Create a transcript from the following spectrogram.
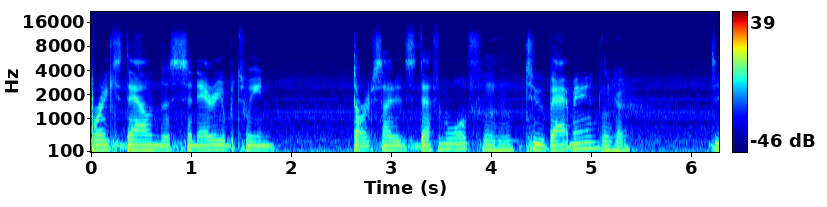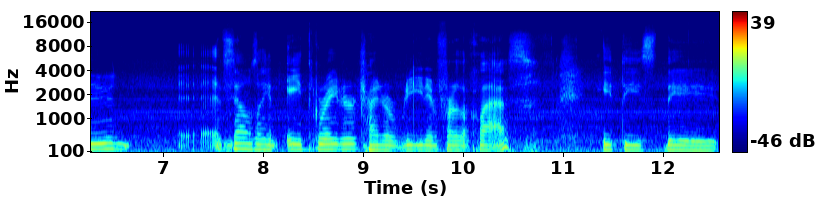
breaks down the scenario between Darkseid and Steppenwolf Mm-hmm. to Batman. Okay. Dude, it sounds like an eighth grader trying to read in front of the class. It is the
